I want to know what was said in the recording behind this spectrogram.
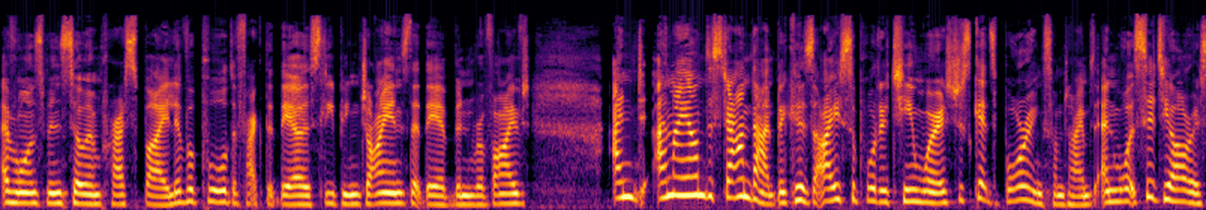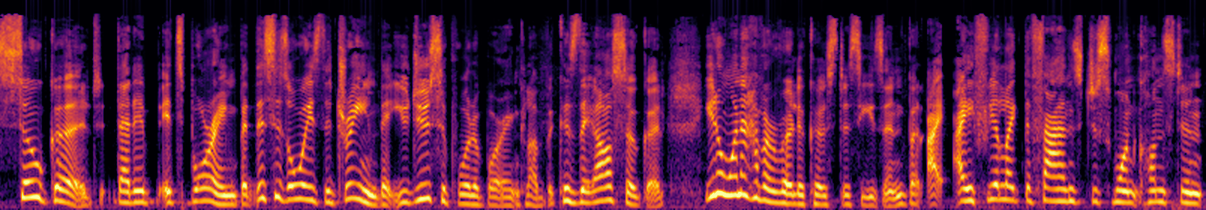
everyone's been so impressed by Liverpool, the fact that they are sleeping giants, that they have been revived. And and I understand that because I support a team where it just gets boring sometimes. And what City are is so good that it, it's boring. But this is always the dream that you do support a boring club because they are so good. You don't want to have a roller coaster season, but I, I feel like the fans just want constant.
